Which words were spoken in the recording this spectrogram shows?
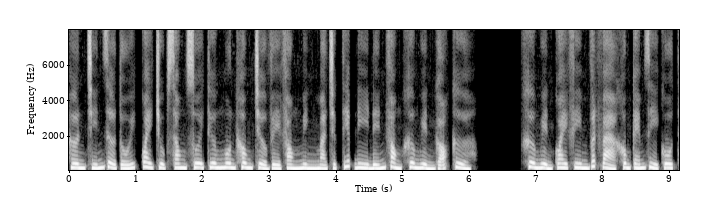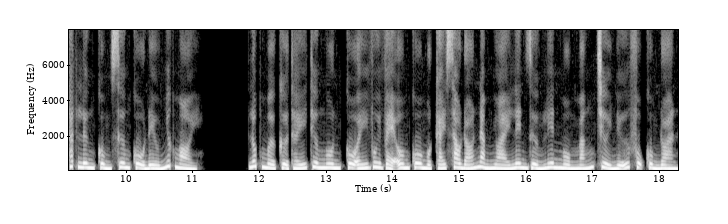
Hơn 9 giờ tối, quay chụp xong xuôi thương ngôn không trở về phòng mình mà trực tiếp đi đến phòng Khương Nguyền gõ cửa. Khương Nguyền quay phim vất vả không kém gì cô thắt lưng cùng xương cổ đều nhức mỏi. Lúc mở cửa thấy thương ngôn, cô ấy vui vẻ ôm cô một cái sau đó nằm nhoài lên giường liên mồm mắng chửi nữ phụ cùng đoàn.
